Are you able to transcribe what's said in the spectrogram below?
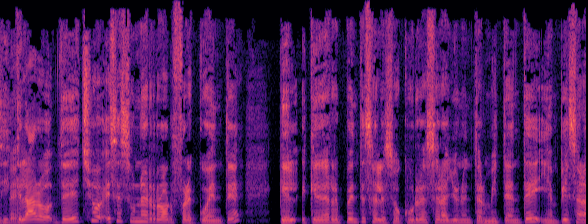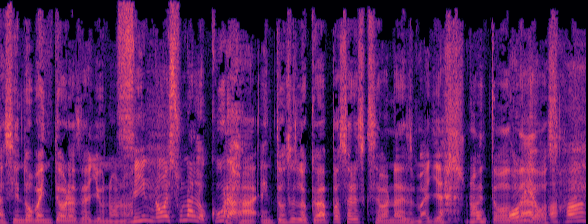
Sí, claro. De hecho, ese es un error frecuente, que, que de repente se les ocurre hacer ayuno intermitente y empiezan haciendo 20 horas de ayuno, ¿no? Sí, no, es una locura. Ajá, entonces lo que va a pasar es que se van a desmayar, ¿no? En todos Obvio, lados. ajá.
